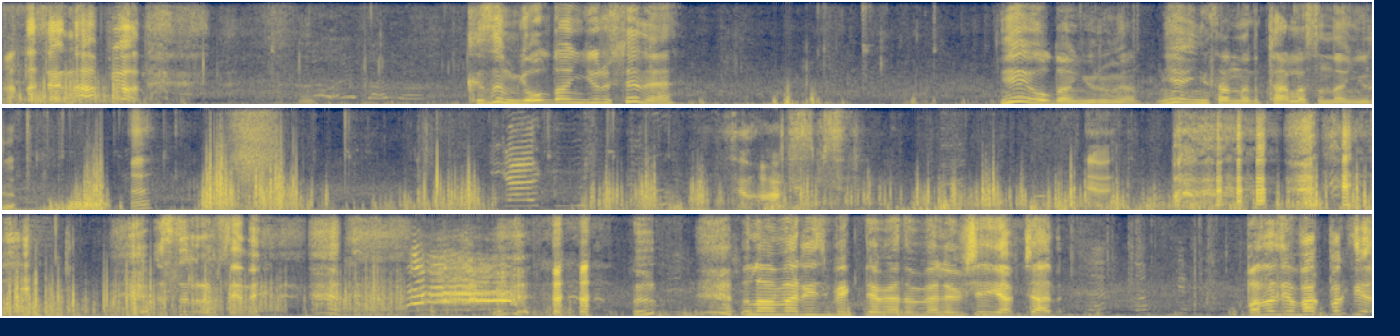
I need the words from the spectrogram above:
Hatta sen ne yapıyorsun? Kızım yoldan yürüsene. Niye yoldan yürümüyorsun? Niye insanların tarlasından yürüyor? He? Sen artist misin? Evet. Isırırım seni. Ulan ben hiç beklemiyordum böyle bir şey yapacağını. Bana diyor bak bak diyor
